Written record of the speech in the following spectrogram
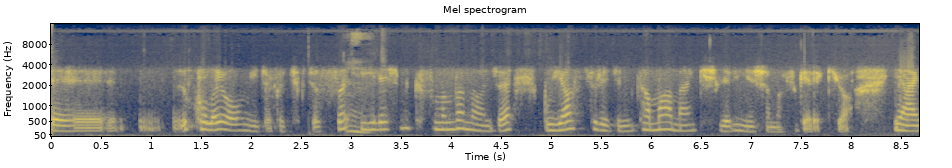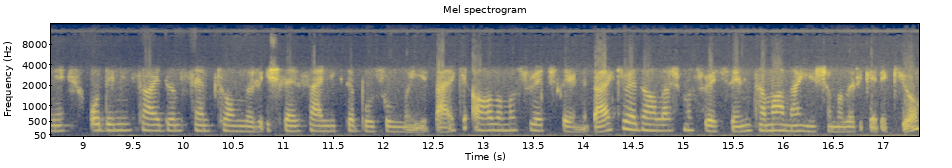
e, kolay olmayacak açıkçası. Evet. İyileşme kısmından önce bu yaz sürecini tamamen kişilerin yaşaması gerekiyor. Yani o demin saydığım semptomları, işlevsellikte bozulmayı, belki ağlama süreçlerini, belki vedalaşma süreçlerini tamamen yaşamaları gerekiyor.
